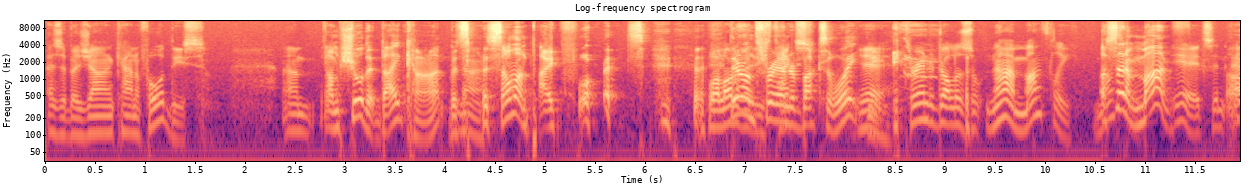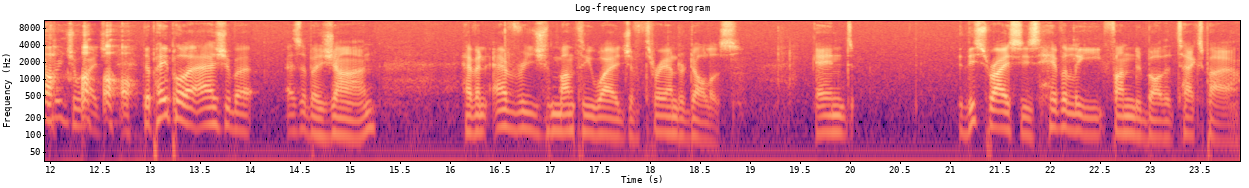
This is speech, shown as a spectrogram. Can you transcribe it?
Azerbaijan can't afford this. Um, I'm sure that they can't, but No. someone paid for it. well, they're on three hundred bucks a week. Yeah, three hundred dollars. No, monthly. I said a month. Yeah, it's an average wage. The people of Azerbaijan, Azerbaijan have an average monthly wage of three hundred dollars, and this race is heavily funded by the taxpayer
